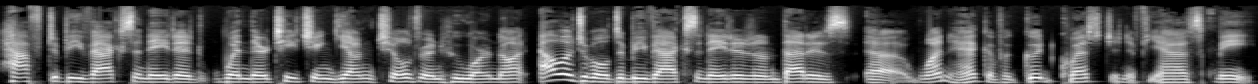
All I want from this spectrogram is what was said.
have to be vaccinated when they're teaching young children who are not eligible to be vaccinated? And that is uh, one heck of a good question, if you ask me.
